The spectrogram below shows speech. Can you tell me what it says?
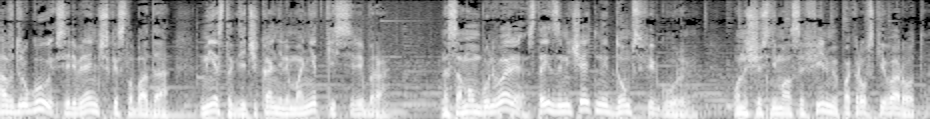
а в другую – Серебряническая слобода, место, где чеканили монетки из серебра. На самом бульваре стоит замечательный дом с фигурами. Он еще снимался в фильме «Покровские ворота».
